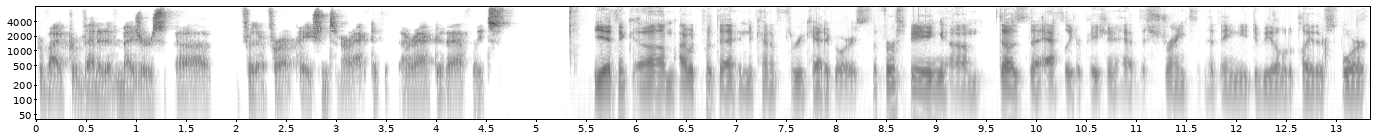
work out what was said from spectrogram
provide preventative measures for their, for our patients and our active our active athletes? Yeah, I think um, I would put that into kind of three categories. The first being, um, does the athlete or patient have the strength that they need to be able to play their sport?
